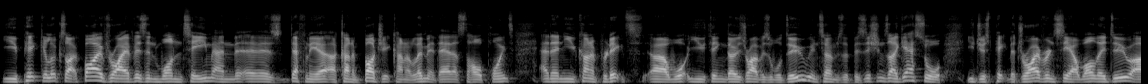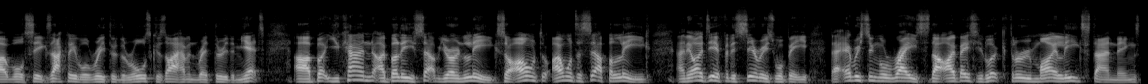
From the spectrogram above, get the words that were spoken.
you pick, it looks like five drivers in one team, and there's definitely a, a kind of budget kind of limit there. That's the whole point. And then you kind of predict uh, what you think those drivers will do in terms of the positions, I guess, or you just pick the driver and see how well they do. Uh, we'll see exactly. We'll read through the rules because I haven't read through them yet. Uh, but you can, I believe, set up your own league. So I want to, I want to set up a league, and the idea for this series will be that every single race that I basically look through my league standings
